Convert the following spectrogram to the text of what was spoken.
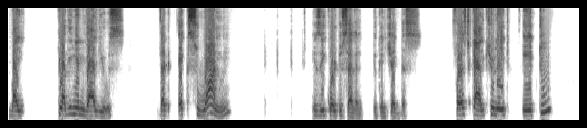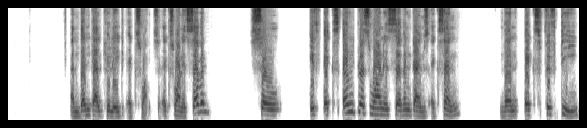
by plugging in values that x1 is equal to 7. You can check this. First calculate a2 and then calculate x1. So x1 is 7. So if xn plus 1 is 7 times xn, then x50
